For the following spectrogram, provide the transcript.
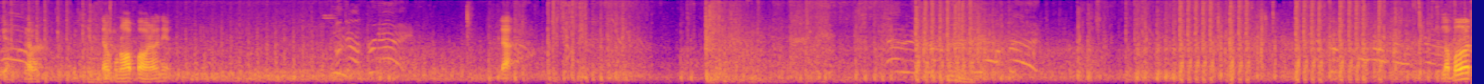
เดี๋ยว floor! เราไปเห็นดาวน็อปเปล่าแล้วเนี่ย Look out, grenade! ละ Enemy troops in the open! ระเบิด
